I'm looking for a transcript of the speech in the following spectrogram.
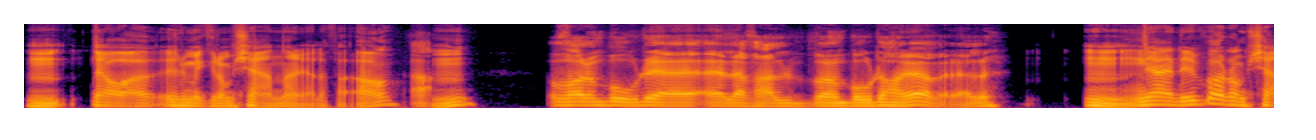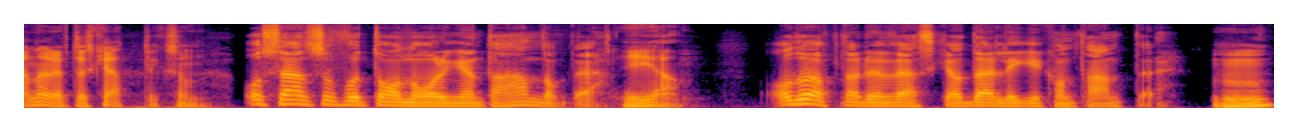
Mm. Ja, hur mycket de tjänar i alla fall. Ja. Ja. Mm. och vad de borde, i alla fall vad de borde ha över, eller? Mm. ja, det är vad de tjänar efter skatt liksom. Och sen så får tonåringen ta hand om det. Ja. Och då öppnar du en väska och där ligger kontanter. Mm.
